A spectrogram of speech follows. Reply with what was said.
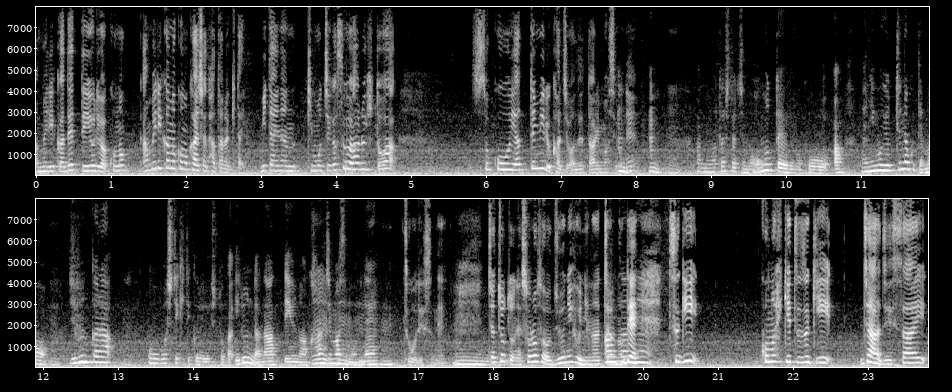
アメリカでっていうよりはこのアメリカのこの会社で働きたいみたいな気持ちがすごいある人はそこをやってみる価値は絶対ありますよね。うんうん。あの私たちも思ったよりもこうあ何も言ってなくても自分から応募してきてくれる人がいるんだなっていうのは感じますもんね、うううん。そうですね。うん。じゃあちょっとねそろそろ12分になっちゃうので次この引き続きじゃあ実際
